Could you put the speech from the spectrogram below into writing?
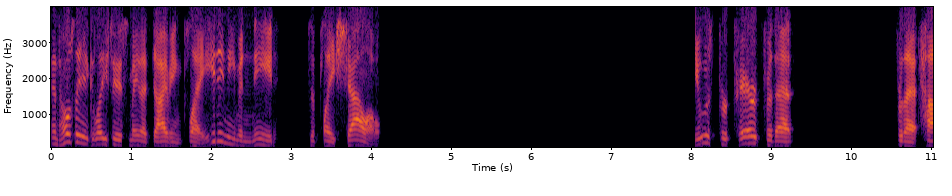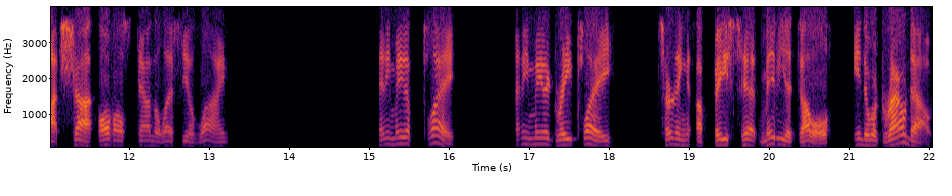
And Jose Iglesias made a diving play. He didn't even need to play shallow. He was prepared for that for that hot shot almost down the left field line. And he made a play. And he made a great play, turning a base hit, maybe a double, into a ground out.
